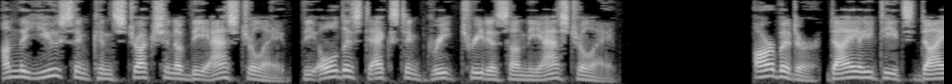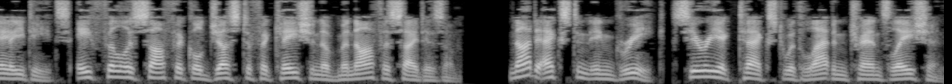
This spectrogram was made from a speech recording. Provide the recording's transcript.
On the Use and Construction of the Astrolabe, the oldest extant Greek treatise on the astrolabe. Arbiter a philosophical justification of Monophysitism. Not extant in Greek, Syriac text with Latin translation.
